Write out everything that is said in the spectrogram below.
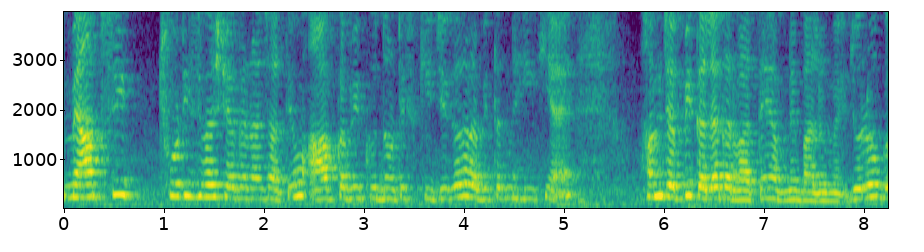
मैं आपसे छोटी सी बात शेयर करना चाहती हूँ, आप कभी खुद नोटिस कीजिएगा, अगर अभी तक नहीं किया है। हम जब भी कलर करवाते हैं अपने बालों में, जो लोग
